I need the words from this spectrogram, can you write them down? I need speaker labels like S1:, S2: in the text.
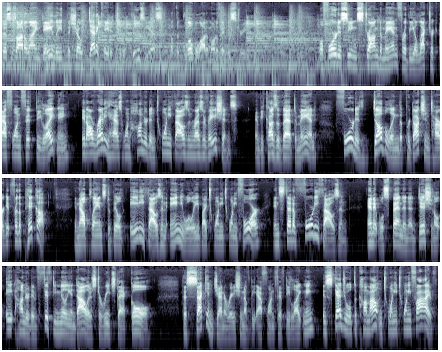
S1: This is Autoline Daily, the show dedicated to enthusiasts of the global automotive industry. Well, Ford is seeing strong demand for the electric F 150 Lightning. It already has 120,000 reservations. And because of that demand, Ford is doubling the production target for the pickup. It now plans to build 80,000 annually by 2024 instead of 40,000, and it will spend an additional $850 million to reach that goal. The second generation of the F 150 Lightning is scheduled to come out in 2025.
